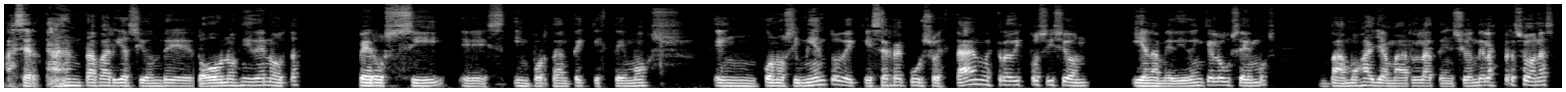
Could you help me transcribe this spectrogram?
hacer tanta variación de tonos y de notas, pero sí es importante que estemos en conocimiento de que ese recurso está a nuestra disposición y en la medida en que lo usemos vamos a llamar la atención de las personas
